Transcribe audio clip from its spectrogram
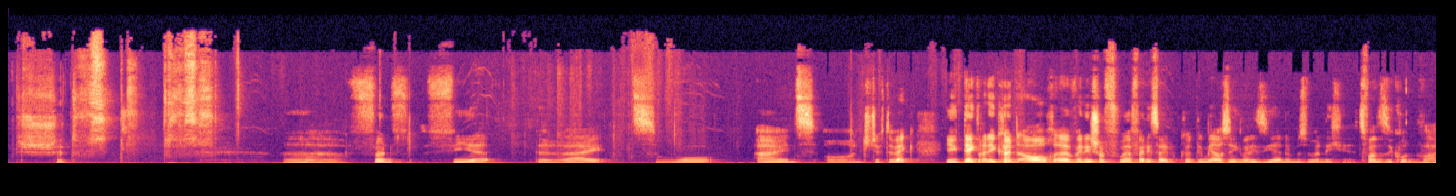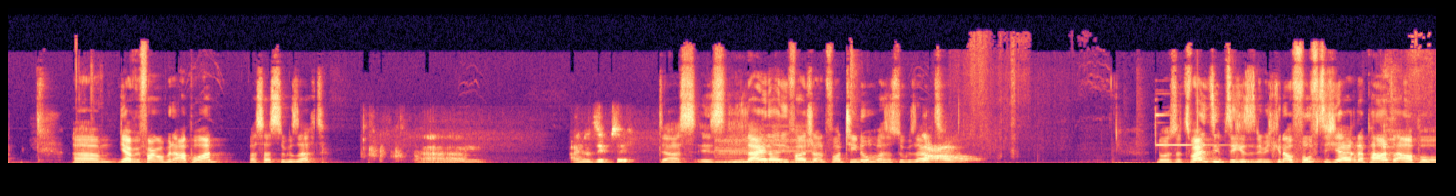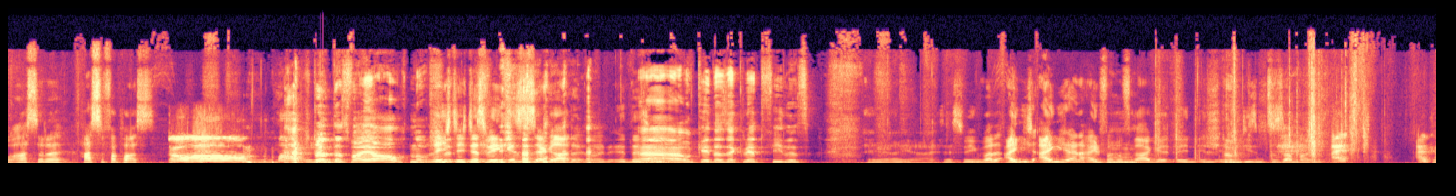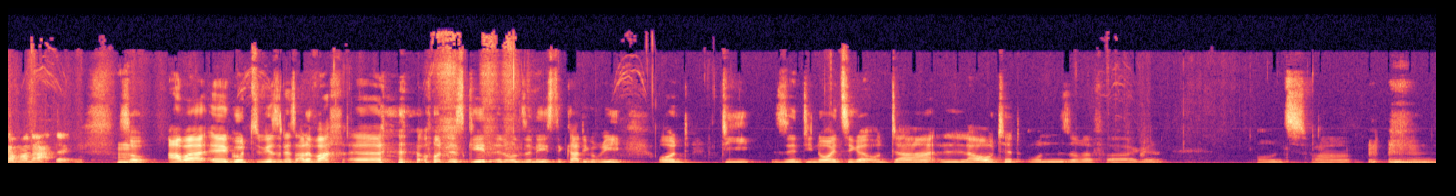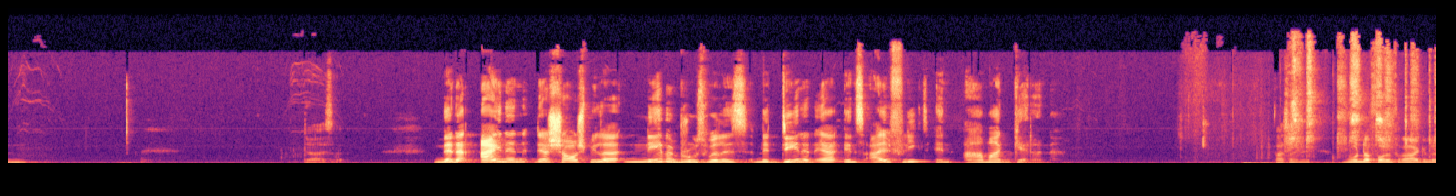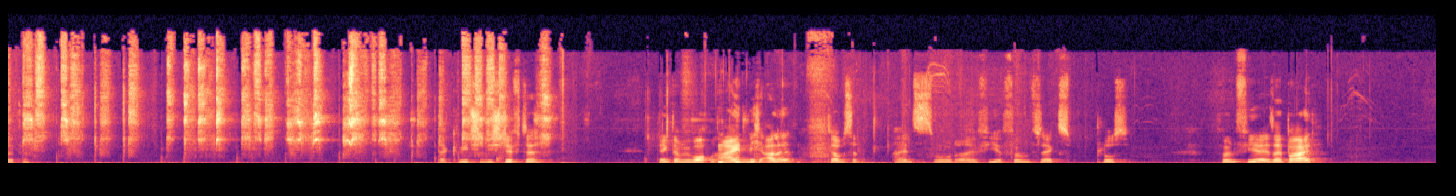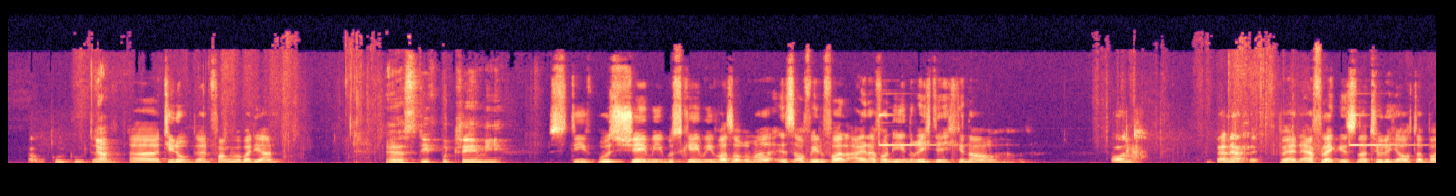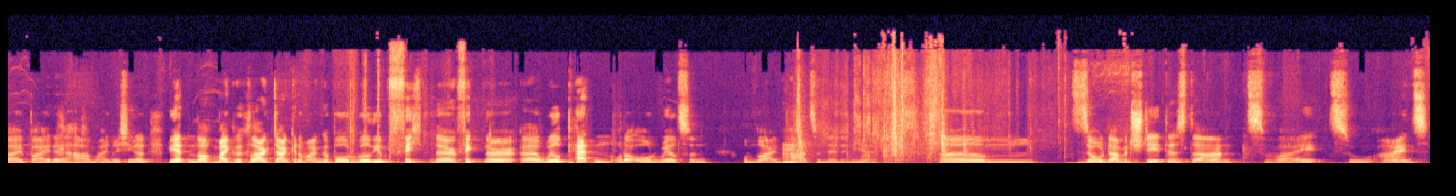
Shit. 5, 4, 3, 2, 1 und Stifte weg. Ihr denkt dran, ihr könnt auch, äh, wenn ihr schon früher fertig seid, könnt ihr mir auch signalisieren, dann müssen wir nicht 20 Sekunden warten. Okay. Ähm, ja, wir fangen auch mit Apo an. Was hast du gesagt? Ähm, 71. Das ist leider die falsche Antwort. Tino, was hast du gesagt? Oh. 1972 ist es nämlich, genau. 50 Jahre der Pate, Apo. Hast du, hast du verpasst. Oh, Mann. Stimmt, das war ja auch noch. Richtig, deswegen ist es ja gerade. ah, okay, das erklärt vieles. Ja, ja, deswegen war das eigentlich, eigentlich eine einfache hm. Frage in, in, in, diesem Zusammenhang. Ein, einfach mal nachdenken. Hm. So, aber äh, gut, wir sind jetzt alle wach äh, und es geht in unsere nächste Kategorie und die sind die 90er. Und da lautet unsere Frage. Und zwar. da ist er. Nenne einen der Schauspieler neben Bruce Willis, mit denen er ins All fliegt in Armageddon. Was eine wundervolle Frage, Leute. Da quietschen die Stifte. Denkt dran, wir brauchen einen, nicht alle. Ich glaube, es sind 1, 2, 3, 4, 5, 6 plus. 5, 4. Ihr seid bereit? Gut, gut. Dann, ja. äh, Tino, dann fangen wir bei dir an. Äh, Steve Buscemi. Steve Buscemi, Buscemi, was auch immer, ist auf jeden Fall einer von ihnen, richtig, genau. Und Ben Affleck. Ben Affleck ist natürlich auch dabei. Beide haben einen richtigen Namen. Wir hätten noch Michael Clark Duncan im Angebot, William Fichtner, Fichtner äh, Will Patton oder Owen Wilson, um nur ein paar zu nennen hier. Ähm, so, damit steht es dann 2 zu 1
